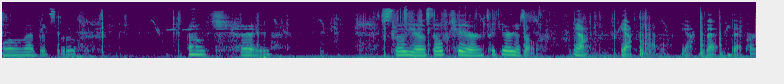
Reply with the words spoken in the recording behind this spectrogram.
All of that good stuff. Okay. So yeah, self-care. Take care of yourself. Yeah. Yeah. Yeah, that that part.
